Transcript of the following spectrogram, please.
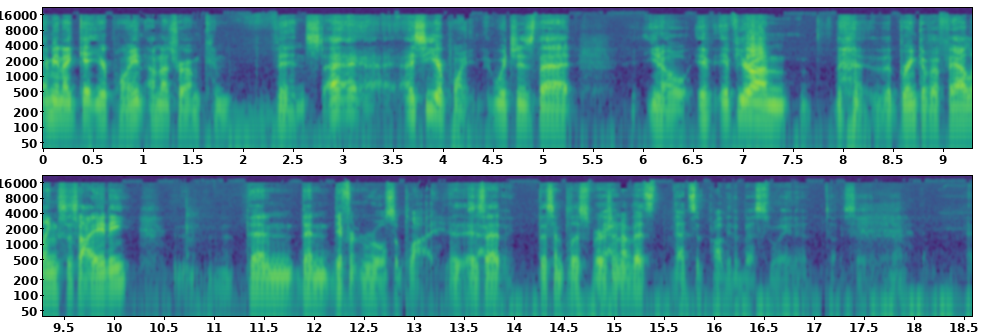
I mean, I get your point. I'm not sure I'm convinced. I, I, I see your point, which is that, you know, if, if you're on the brink of a failing society, then then different rules apply. I- Is that Exactly. The simplest version Yeah, of it? that's, That's the, probably the best way to, to say it. Yeah.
